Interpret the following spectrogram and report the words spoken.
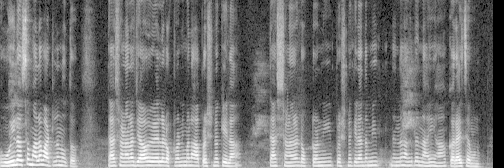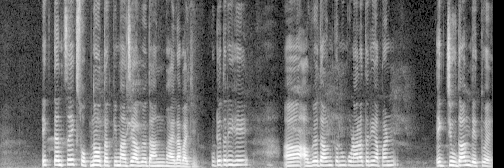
होईल असं मला वाटलं नव्हतं. त्या क्षणाला ज्या वेळेला डॉक्टरांनी मला हा प्रश्न केला त्या क्षणाला डॉक्टरांनी प्रश्न केला तर मी त्यांना सांगितलं नाही हा करायचं आहे म्हणून. एक त्यांचं एक स्वप्न होतं की माझे अवयवदान व्हायला पाहिजे. कुठेतरी हे अवयवदान करून कोणाला तरी आपण एक जीवदान देतो आहे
